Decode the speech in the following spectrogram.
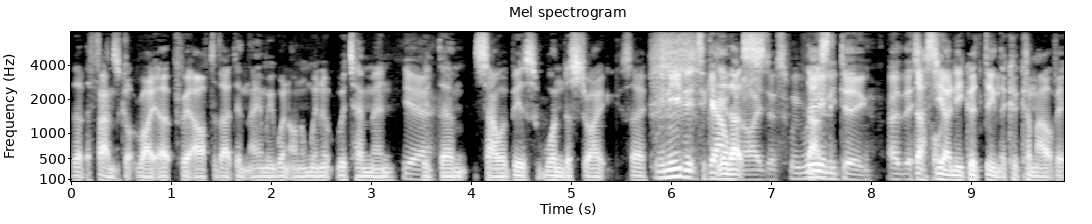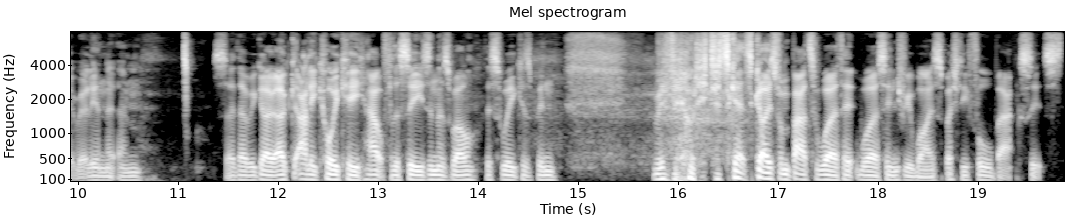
That the fans got right up for it after that, didn't they? And we went on and win it with ten men Yeah. with um, Sowerby's wonder strike. So We need it to Yeah, galvanise us. We really do at this that's point. the only good thing that could come out of it, really. And um, so there we go. Uh, Ali Koiki out for the season as well. This week has been revealed. It just gets goes from bad to worse, it worse injury wise, especially fullbacks. It's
